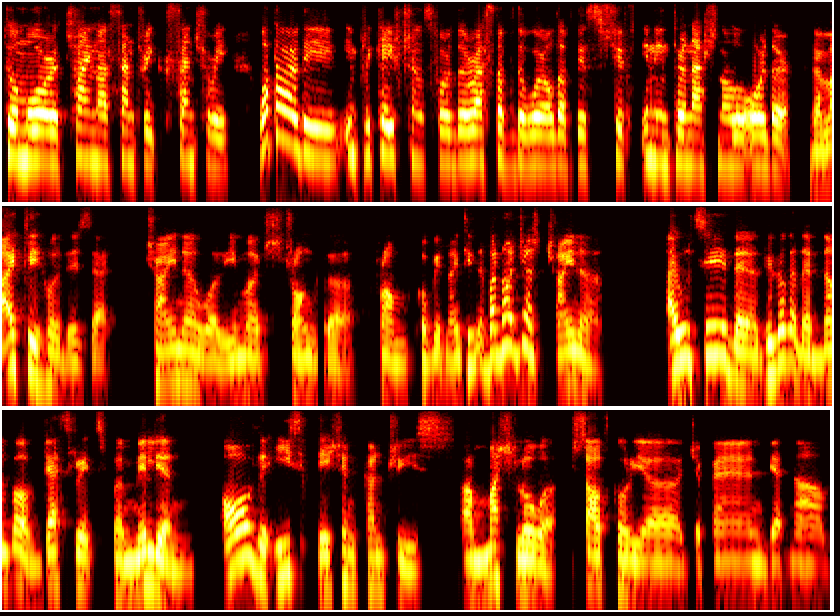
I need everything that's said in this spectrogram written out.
to a more China centric century. What are the implications for the rest of the world of this shift in international order? The likelihood is that China will emerge stronger from COVID 19, but not just China. I would say that if you look at the number of death rates per million, all the East Asian countries are much lower. South Korea, Japan, Vietnam,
